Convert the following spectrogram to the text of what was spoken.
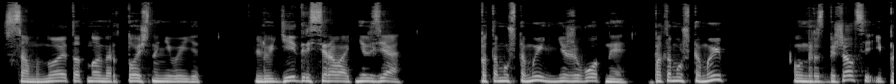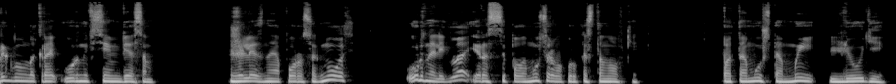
«Со мной этот номер точно не выйдет. Людей дрессировать нельзя, потому что мы не животные, потому что мы...» Он разбежался и прыгнул на край урны всем весом. Железная опора согнулась, урна легла и рассыпала мусор вокруг остановки. «Потому что мы люди»,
